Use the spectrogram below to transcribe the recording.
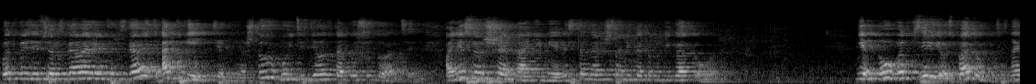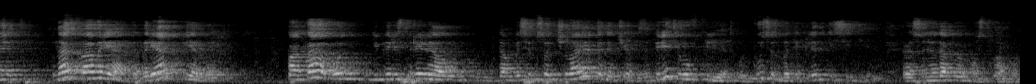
вот вы здесь все разговариваете, разговариваете, ответьте мне, что вы будете делать в такой ситуации. Они совершенно онемели, сказали, что они к этому не готовы. Нет, ну вот всерьез, подумайте. Значит, у нас два варианта. Вариант первый. Пока он не перестрелял там 800 человек, этот человек, запереть его в клетку, и пусть он в этой клетке сидит, раз у него такой мозг плохой.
